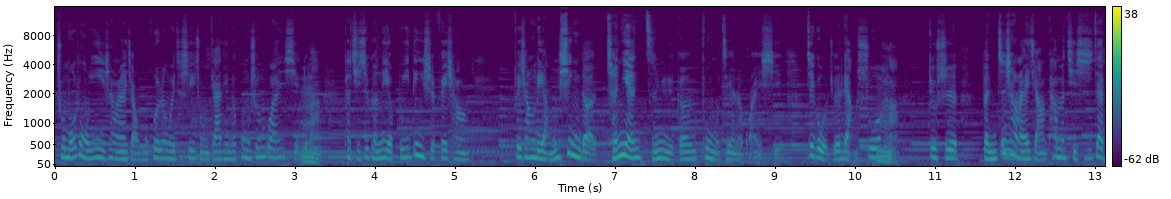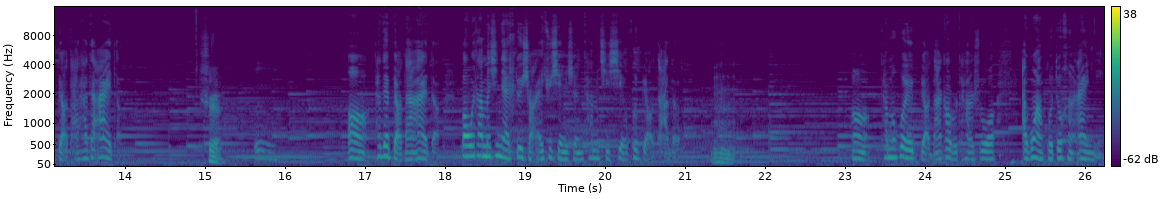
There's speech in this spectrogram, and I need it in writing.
从某种意义上来讲，我们会认为这是一种家庭的共生关系，对吧？它其实可能也不一定是非常。非常良性的成年子女跟父母之间的关系，这个我觉得两说哈。就是本质上来讲，他们其实是在表达他的爱的，是，嗯嗯，他在表达爱的，包括他们现在对小 H 先生，他们其实也会表达的，嗯嗯，他们会表达告诉他说，阿公阿婆都很爱你，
